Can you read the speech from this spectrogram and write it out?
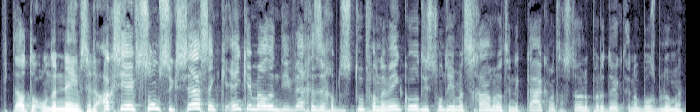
Vertelt de onderneemster. De actie heeft soms succes. En één keer meldde die weg zich op de stoep van de winkel. Die stond hier met schaamrood in de kaken met gestolen producten en een bos bloemen.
